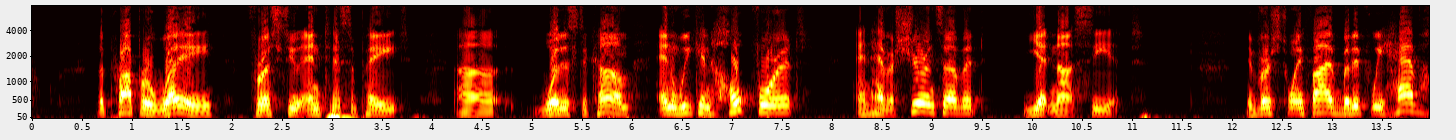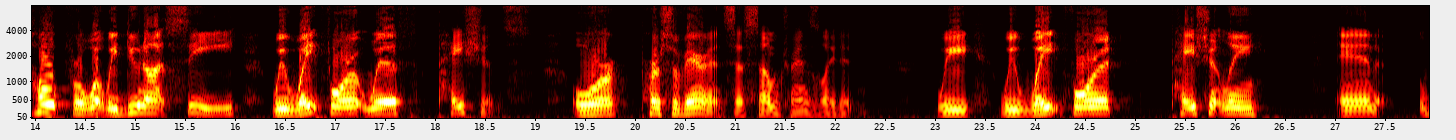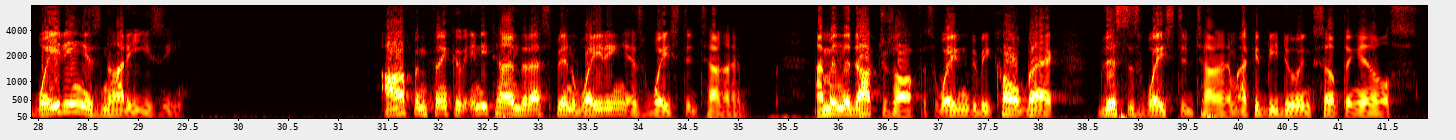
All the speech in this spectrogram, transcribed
the proper way for us to anticipate uh, what is to come, and we can hope for it and have assurance of it, yet not see it. In verse 25, but if we have hope for what we do not see, we wait for it with patience or perseverance, as some translate it. We, we wait for it patiently, and waiting is not easy. I often think of any time that I spend waiting as wasted time. I'm in the doctor's office waiting to be called back. This is wasted time. I could be doing something else.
